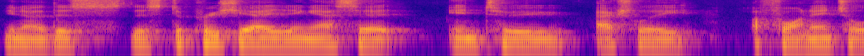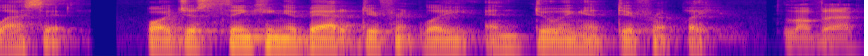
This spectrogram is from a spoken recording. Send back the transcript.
you know, this this depreciating asset into actually a financial asset by just thinking about it differently and doing it differently. Love that.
